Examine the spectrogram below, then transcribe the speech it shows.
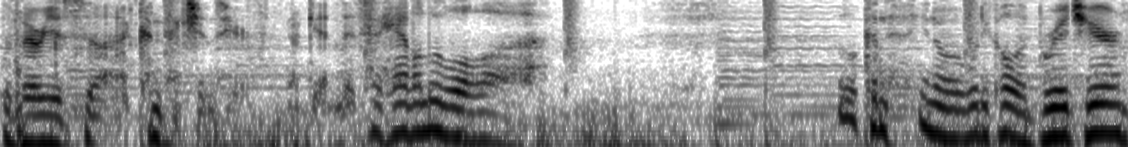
the various uh, connections here. Again, let's have a little, uh, little, con- you know, what do you call it, bridge here?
